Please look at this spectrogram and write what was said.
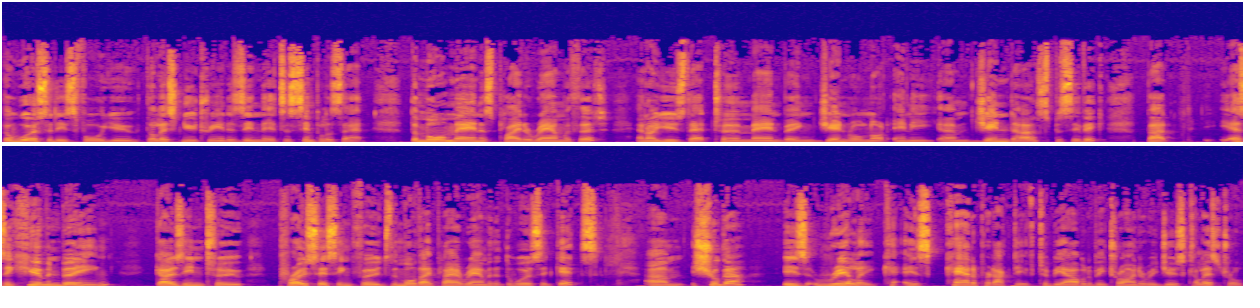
the worse it is for you, the less nutrient is in there. It's as simple as that. The more man has played around with it, and I use that term man being general, not any um, gender specific, but as a human being goes into processing foods, the more they play around with it, the worse it gets. Um, sugar is really is counterproductive to be able to be trying to reduce cholesterol.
